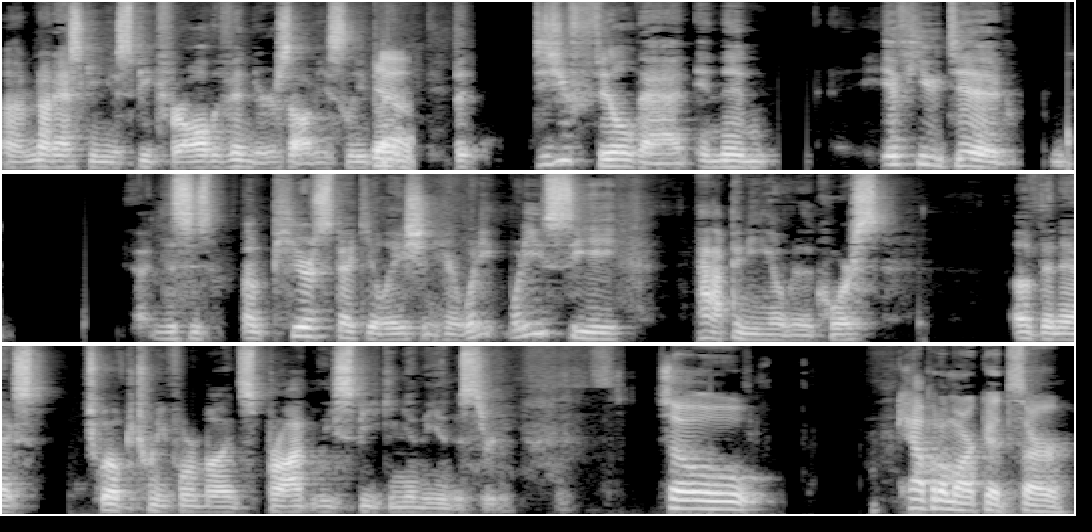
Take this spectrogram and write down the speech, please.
I'm not asking you to speak for all the vendors, obviously, but, yeah. but did you feel that? And then if you did, this is a pure speculation here. What do you, what do you see happening over the course of the next 12 to 24 months, broadly speaking, in the industry? So, capital markets are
